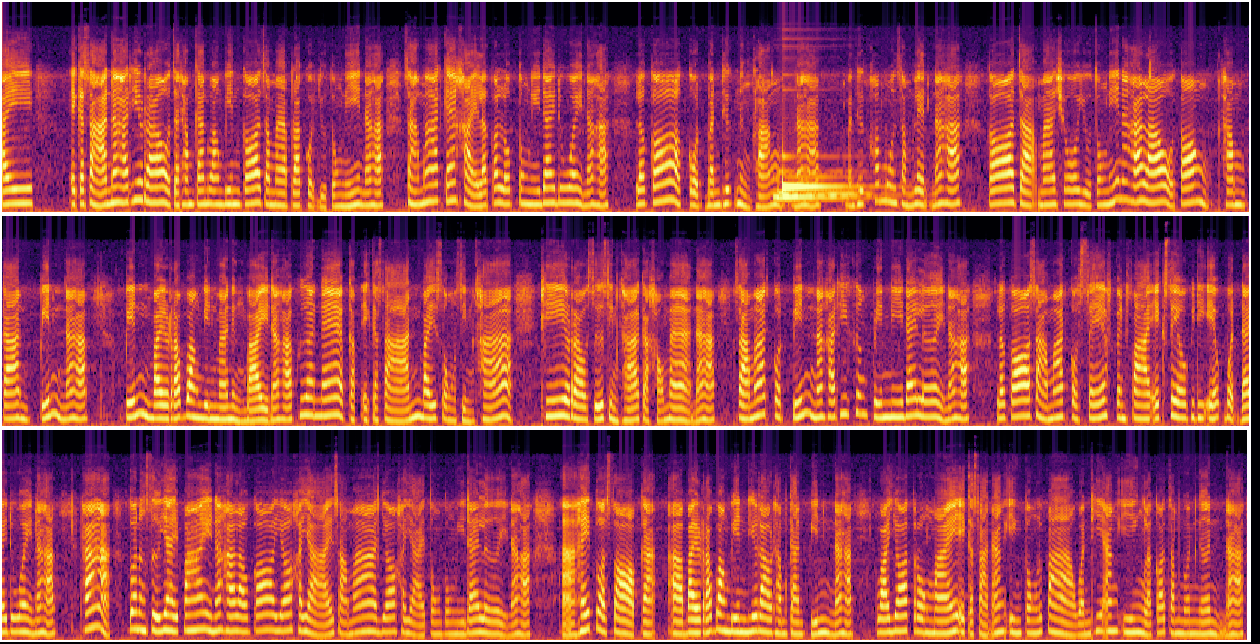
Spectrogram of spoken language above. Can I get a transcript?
เอกสารนะคะที่เราจะทำการวางบินก็จะมาปรากฏอยู่ตรงนี้นะคะ สามารถแก้ไขแล้วก็ลบตรงนี้ได้ด้วยนะคะ แล้วก็กดบันทึก 1 ครั้งนะคะ บันทึกข้อมูลสำเร็จนะคะ ก็จะมาโชว์อยู่ตรงนี้นะคะ เราต้องทำการปิ้นนะคะ ปริ้นใบรับวางบินมา 1 ใบนะคะ เพื่อแนบกับเอกสารใบส่งสินค้า ที่เราซื้อสินค้ากับเขามานะคะ สามารถกดปริ้นนะคะที่เครื่องปริ้นนี้ได้เลยนะคะ แล้วก็สามารถกดเซฟเป็นไฟล์ Excel PDF Word ได้ด้วยนะคะ ถ้าตัวหนังสือใหญ่ไปนะคะ เราก็ย่อขยายสามารถย่อขยายตรงตรงนี้ได้เลยนะคะให้ตรวจสอบกับใบรับวางบินที่เราทำการปริ้นนะคะ ว่าย่อตรงไหมเอกสารอ้างอิงตรงหรือเปล่าวันที่อ้างอิง แล้วก็จำนวนเงินนะคะ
